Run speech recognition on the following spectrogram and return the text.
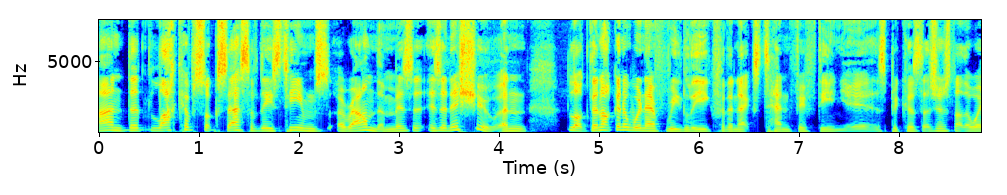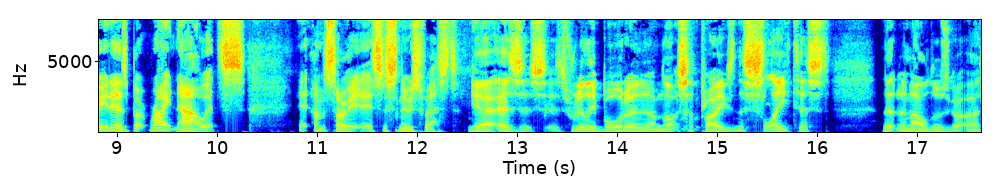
And the lack of success of these teams around them is is an issue. And look, they're not going to win every league for the next 10, 15 years because that's just not the way it is. But right now, it's, I'm sorry, it's a snooze fest. Yeah, it is. It's it's really boring, and I'm not surprised in the slightest that Ronaldo's got a,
